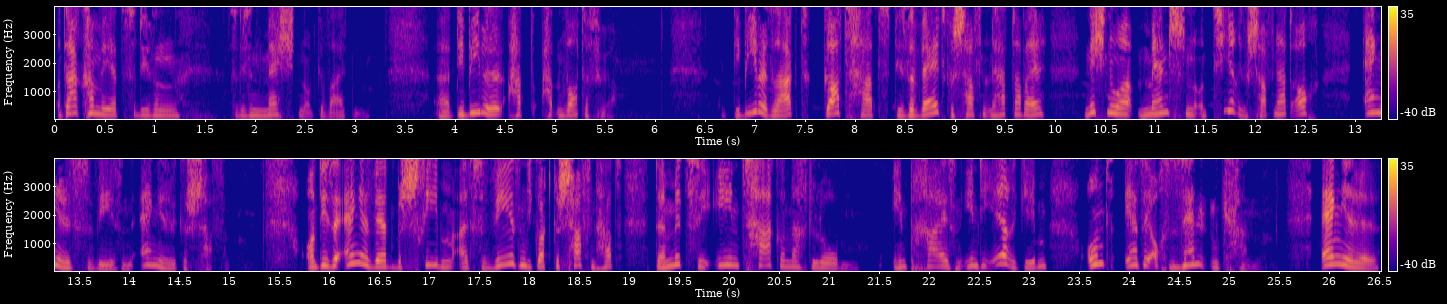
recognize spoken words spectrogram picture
Und da kommen wir jetzt zu diesen, zu diesen Mächten und Gewalten. Äh, die Bibel hat, hat ein Wort dafür. Die Bibel sagt, Gott hat diese Welt geschaffen und er hat dabei nicht nur Menschen und Tiere geschaffen, er hat auch Engelswesen, Engel geschaffen. Und diese Engel werden beschrieben als Wesen, die Gott geschaffen hat, damit sie ihn Tag und Nacht loben, ihn preisen, ihm die Ehre geben und er sie auch senden kann. Engel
